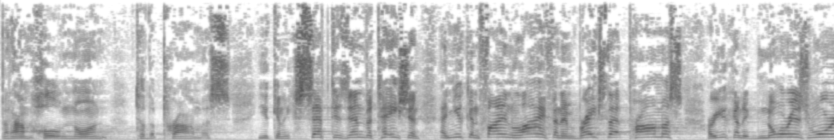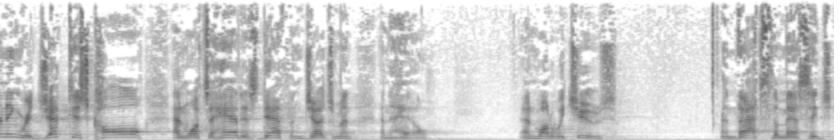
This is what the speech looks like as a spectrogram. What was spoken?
but I'm holding on to the promise. You can accept his invitation and you can find life and embrace that promise, or you can ignore his warning, reject his call, and what's ahead is death and judgment and hell. And what do we choose? And that's the message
